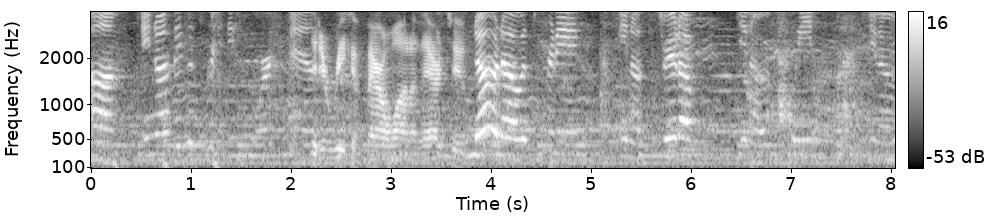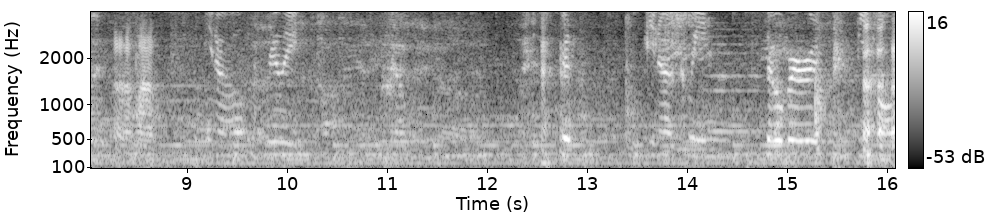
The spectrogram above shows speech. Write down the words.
Um, you know, they did pretty decent work. And Did it reek of marijuana there too? no, no, it's pretty, you know, straight up, you know, clean, you know, Uh huh. you know, really, you know, good, you know, clean, sober people.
